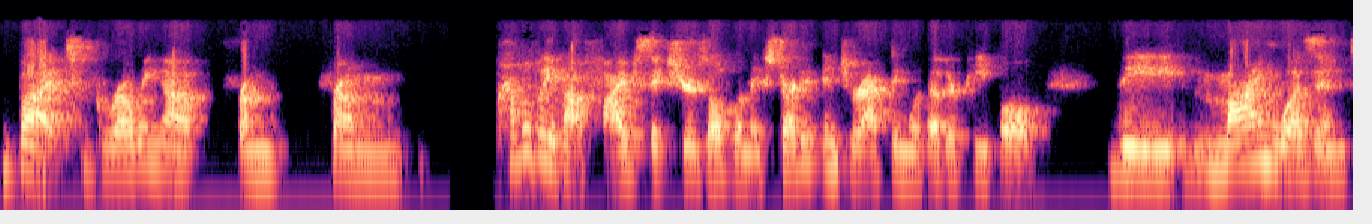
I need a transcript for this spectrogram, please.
but growing up from, from probably about five, six years old, when they started interacting with other people, the mine wasn't,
